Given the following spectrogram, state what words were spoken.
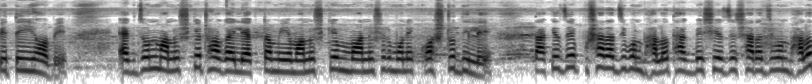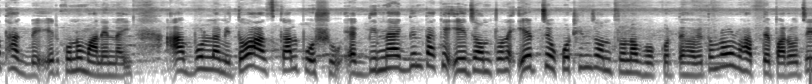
পেতেই হবে। একজন মানুষকে ঠগাইলে, একটা মেয়ে মানুষকে মানুষের মনে কষ্ট দিলে, তাকে যে সারা জীবন ভালো থাকবে, সে যে সারা জীবন ভালো থাকবে, এর কোনো মানে নাই। আর বললামই তো, আজকাল পশু, একদিন না একদিন তাকে এই যন্ত্রণা, এর চেয়েও কঠিন যন্ত্রণা ভোগ করতে হবে। তোমরাও ভাবতে পারো যে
